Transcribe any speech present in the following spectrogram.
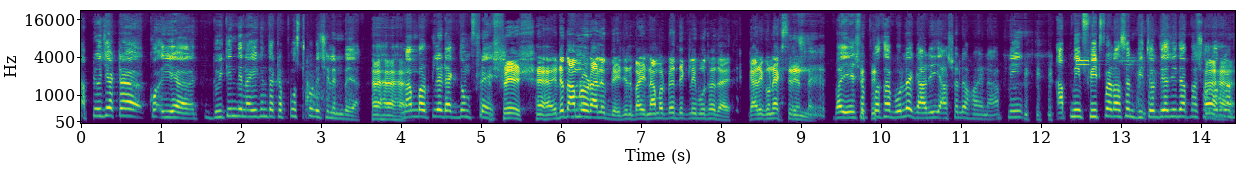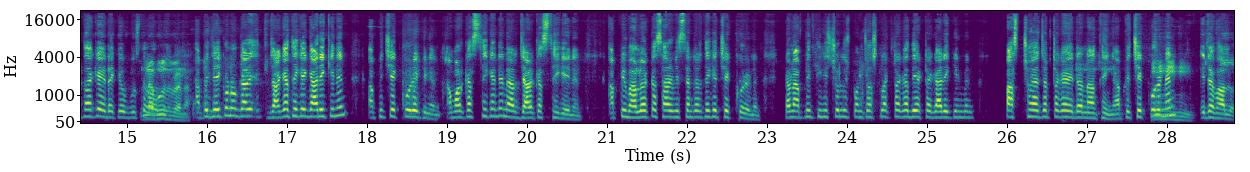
আপনি ওই যে একটা ইয়া দুই তিন দিন আগে কিন্তু একটা পোস্ট করেছিলেন ভাইয়া। হ্যাঁ হ্যাঁ হ্যাঁ। নাম্বার প্লেট একদম ফ্রেশ ফ্রেশ হ্যাঁ এটা তো আমরাও ডায়লগ দিই যে ভাই নাম্বার প্লেট দেখলেই বোঝা যায় গাড়ি কোনো অ্যাক্সিডেন্ট নাই। ভাই এসব কথা বলে গাড়ি আসলে হয় না। আপনি আপনি ফিটফাট আছেন ভিতর দিয়ে যদি আপনার হ্যাঁ, সতর্কতা হ্যাঁ। থাকে এটা কেউ বুঝতে না পারবে বুঝবে না। আপনি যে কোনো গাড়ি জায়গা থেকে গাড়ি কিনেন আপনি চেক করে কিনেন। আমার কাছ থেকে নেন আর যার কাছ থেকে নেন। আপনি ভালো একটা সার্ভিস সেন্টার থেকে চেক করে নেন। কারণ আপনি তিরিশ চল্লিশ পঞ্চাশ লাখ টাকা দিয়ে একটা গাড়ি কিনবেন পাঁচ ছয় হাজার টাকা এটা নাথিং আপনি চেক করে নেন। এটা ভালো।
